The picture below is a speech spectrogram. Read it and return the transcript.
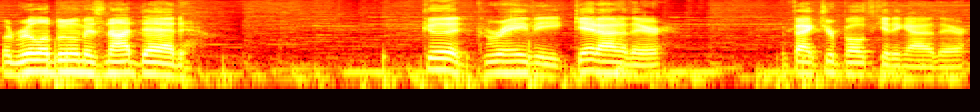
But Rillaboom is not dead. Good gravy. Get out of there. In fact, you're both getting out of there.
